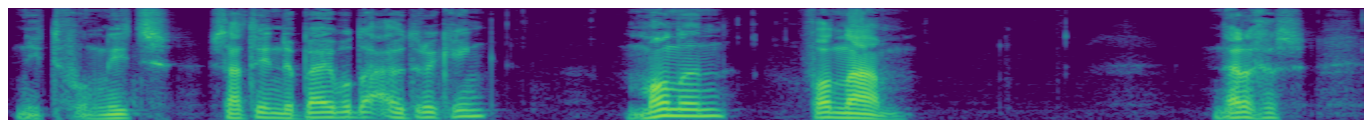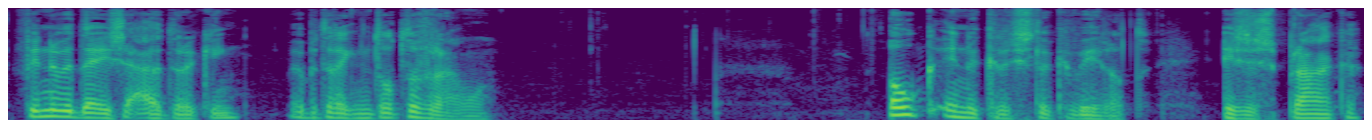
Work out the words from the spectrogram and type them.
Niet voor niets staat in de Bijbel de uitdrukking mannen van naam. Nergens vinden we deze uitdrukking met betrekking tot de vrouwen. Ook in de christelijke wereld is er sprake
